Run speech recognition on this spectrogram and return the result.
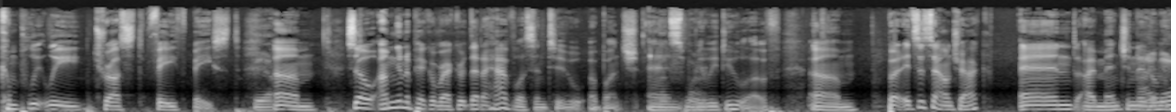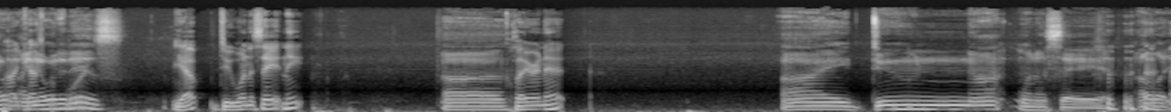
completely trust faith based. Yeah. Um, so I'm gonna pick a record that I have listened to a bunch and really do love. Um, but it's a soundtrack, and I mentioned it I on know. the I podcast know what it before. is. Yep. Do you want to say it, Nate? Uh, Clarinet. I do not want to say it. I'll let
